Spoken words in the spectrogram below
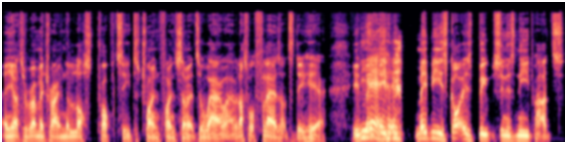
and you had to rummage around the lost property to try and find something to wear or whatever. That's what Flair's had to do here. Yeah. maybe, maybe he's got his boots in his knee pads,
